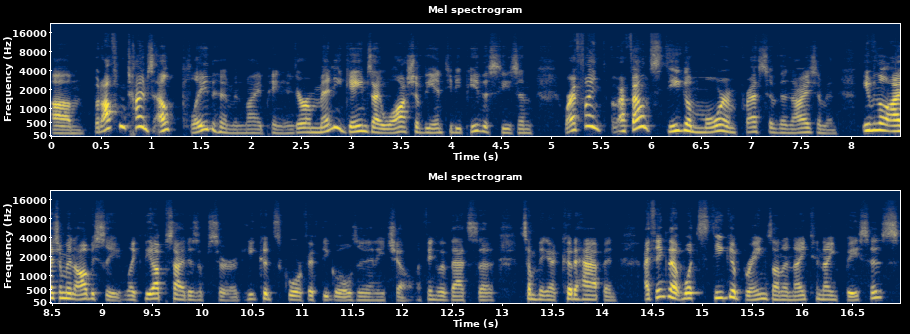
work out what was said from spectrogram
um, but oftentimes outplayed him, in my opinion. There are many games I watch of the NTDP this season where I find I found Stiga more impressive than Eiserman, even though Eiserman obviously like the upside is absurd. He could score 50 goals in NHL. I think that that's uh, something that could happen. I think that what Stiga brings on a night to night basis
